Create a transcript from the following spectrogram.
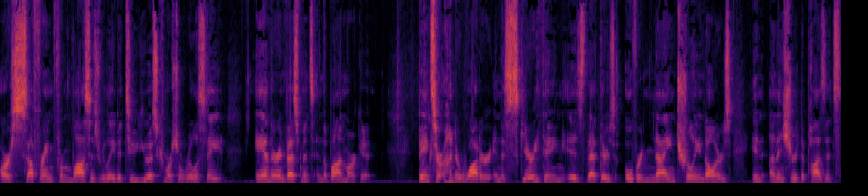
are suffering from losses related to U.S. commercial real estate and their investments in the bond market. Banks are underwater, and the scary thing is that there's over $9 trillion in uninsured deposits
